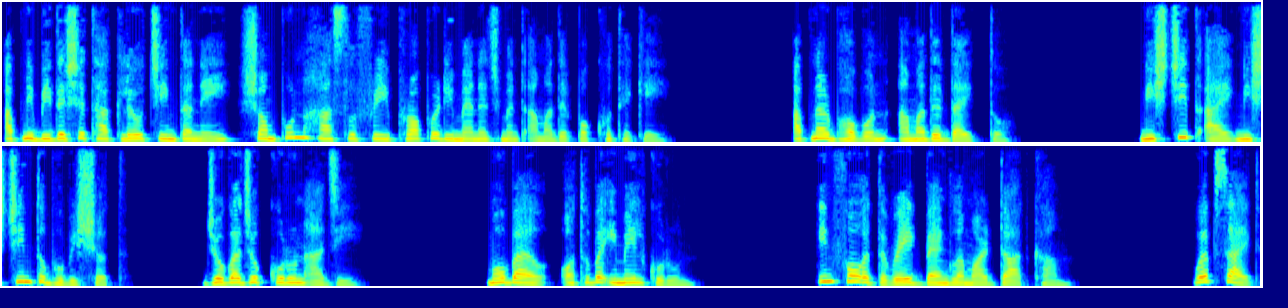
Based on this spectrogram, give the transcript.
আপনি বিদেশে থাকলেও চিন্তা নেই, সম্পূর্ণ হাসল ফ্রি প্রপার্টি ম্যানেজমেন্ট আমাদের পক্ষ থেকেই। আপনার ভবন আমাদের দায়িত্ব। নিশ্চিত আয়, নিশ্চিন্ত ভবিষ্যৎ। যোগাযোগ করুন আজই। মোবাইল অথবা ইমেইল করুন। Info at the rate banglamart dot com website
